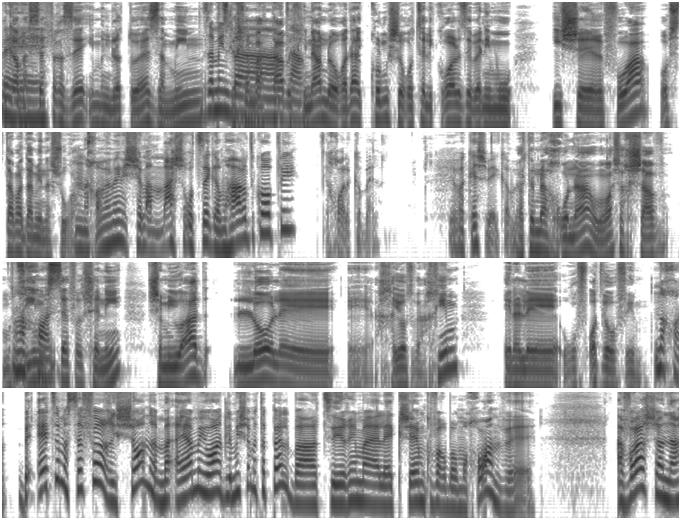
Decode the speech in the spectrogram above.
ו- אגב, הספר הזה, אם אני לא טועה, זמין זמין אצלכם באתר. בחינם להורדה לכל מי שרוצה לקרוא על זה, בין אם הוא איש אה, רפואה או סתם אדם מן השורה. נכון, ומי שממש רוצה גם הארד קופי, יכול לקבל. יבקש ויקבל. ואתם לאחרונה, או ממש עכשיו, מוציאים נכון. ספר שני, שמיועד לא לאחיות ואחים, אלא לרופאות ורופאים. נכון. בעצם הספר הראשון היה מיועד למי שמטפל בצעירים האלה כשהם כבר במכון, ועברה שנה,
